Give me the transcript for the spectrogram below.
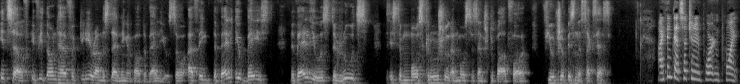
itself if we don't have a clear understanding about the values? So I think the value based, the values, the roots is the most crucial and most essential part for future business success. I think that's such an important point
